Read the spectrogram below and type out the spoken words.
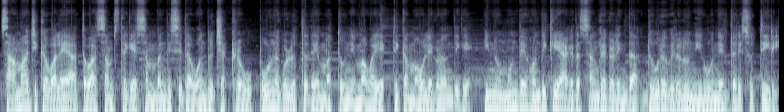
ಸಾಮಾಜಿಕ ವಲಯ ಅಥವಾ ಸಂಸ್ಥೆಗೆ ಸಂಬಂಧಿಸಿದ ಒಂದು ಚಕ್ರವು ಪೂರ್ಣಗೊಳ್ಳುತ್ತದೆ ಮತ್ತು ನಿಮ್ಮ ವೈಯಕ್ತಿಕ ಮೌಲ್ಯಗಳೊಂದಿಗೆ ಇನ್ನು ಮುಂದೆ ಹೊಂದಿಕೆಯಾಗದ ಸಂಘಗಳಿಂದ ದೂರವಿರಲು ನೀವು ನಿರ್ಧರಿಸುತ್ತೀರಿ.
